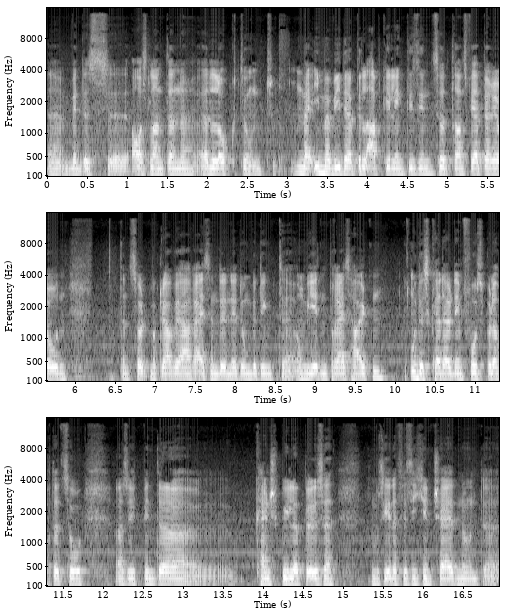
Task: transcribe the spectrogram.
äh, wenn das äh, Ausland dann lockt und man immer wieder ein bisschen abgelenkt ist in so Transferperioden, dann sollte man, glaube ich, auch Reisende nicht unbedingt um jeden Preis halten. Und es gehört halt im Fußball auch dazu. Also ich bin da kein Spieler böse muss jeder für sich entscheiden und äh,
